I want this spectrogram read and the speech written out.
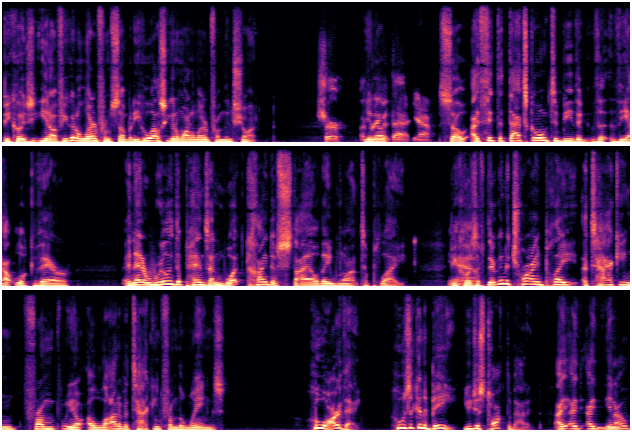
Because you know, if you're going to learn from somebody, who else are you going to want to learn from than Sean? Sure. Agree know- with that. Yeah. So I think that that's going to be the, the the outlook there, and then it really depends on what kind of style they want to play. Because Yeah. if they're going to try and play attacking from you know a lot of attacking from the wings, who are they? Who's it going to be? You just talked about it. I, I, I you know,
